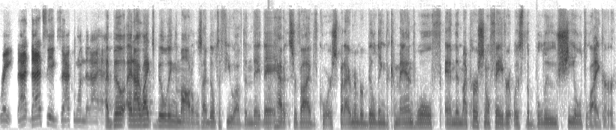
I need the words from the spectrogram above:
great. That that's the exact one that I had. I built and I liked building the models. I built a few of them. They they haven't survived, of course, but I remember building the Command Wolf, and then my personal favorite was the Blue Shield Liger.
